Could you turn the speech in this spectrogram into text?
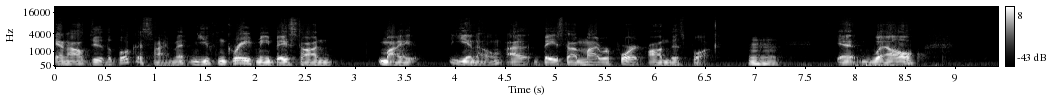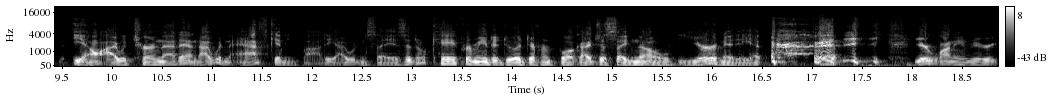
and I'll do the book assignment, and you can grade me based on my, you know, uh, based on my report on this book. Mm-hmm. It, well, you know, I would turn that in. I wouldn't ask anybody. I wouldn't say, "Is it okay for me to do a different book?" I just say, "No, you're an idiot. you're wanting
